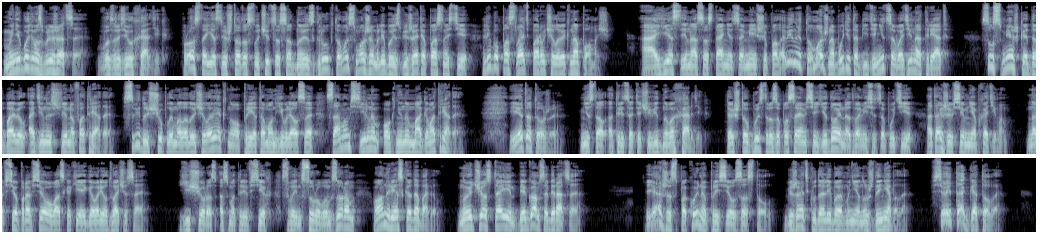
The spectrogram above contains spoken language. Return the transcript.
«Мы не будем сближаться», — возразил Хардик. «Просто если что-то случится с одной из групп, то мы сможем либо избежать опасности, либо послать пару человек на помощь. А если нас останется меньше половины, то можно будет объединиться в один отряд, с усмешкой добавил один из членов отряда. С виду щуплый молодой человек, но при этом он являлся самым сильным огненным магом отряда. И это тоже. Не стал отрицать очевидного Хардик. Так что быстро запасаемся едой на два месяца пути, а также всем необходимым. На все про все у вас, как я и говорил, два часа. Еще раз осмотрев всех своим суровым взором, он резко добавил. «Ну и чё стоим? Бегом собираться!» Я же спокойно присел за стол. Бежать куда-либо мне нужды не было. Все и так готово.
